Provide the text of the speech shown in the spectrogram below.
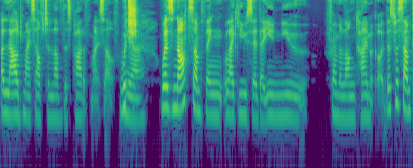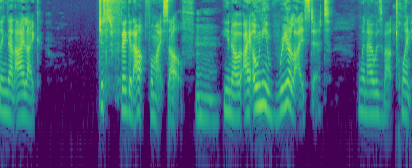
allowed myself to love this part of myself, which yeah. was not something like you said that you knew from a long time ago. This was something that I like just figured out for myself. Mm. You know, I only realized it when I was about 20.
